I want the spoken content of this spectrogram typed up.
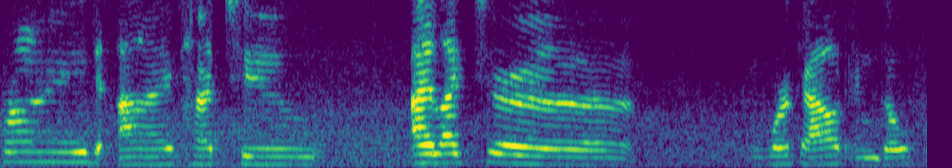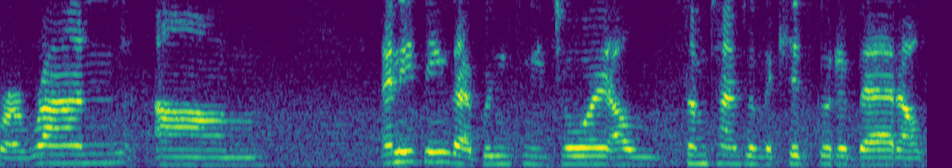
cried. I've had to, I like to work out and go for a run. Um, anything that brings me joy. I'll sometimes when the kids go to bed, I'll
